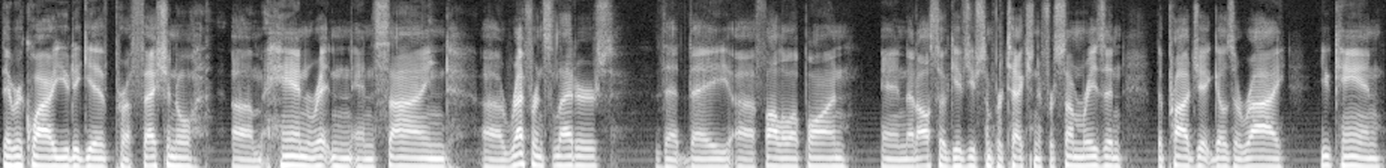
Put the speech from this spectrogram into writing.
they require you to give professional, um, handwritten and signed uh, reference letters that they uh, follow up on. And that also gives you some protection. If for some reason the project goes awry, you can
